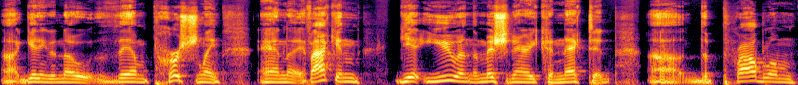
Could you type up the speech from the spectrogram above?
uh, getting to know them personally, and if I can get you and the missionary connected, uh, the problem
